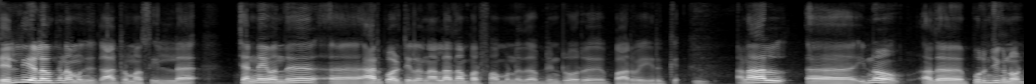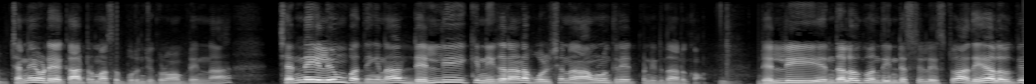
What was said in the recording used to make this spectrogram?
டெல்லி அளவுக்கு நமக்கு காற்று மாசு இல்லை. சென்னை வந்து ஏர் குவாலிட்டியில் நல்லா தான் பர்ஃபார்ம் பண்ணுது அப்படின்ற ஒரு பார்வை இருக்குது. ஆனால் இன்னும் அதை புரிஞ்சுக்கணும். சென்னையுடைய காற்று மாசை புரிஞ்சுக்கணும் அப்படின்னா சென்னையிலையும் பார்த்தீங்கன்னா டெல்லிக்கு நிகரான பொல்யூஷன் நாமளும் கிரியேட் பண்ணிட்டு தான் இருக்கோம். டெல்லி எந்த அளவுக்கு வந்து இண்டஸ்ட்ரியலைஸ்டோ அதே அளவுக்கு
